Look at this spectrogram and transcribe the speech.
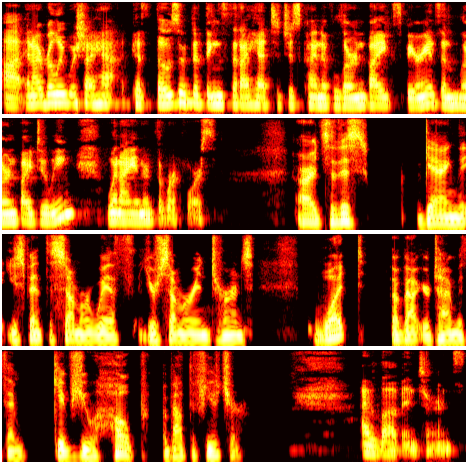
Uh, and I really wish I had because those are the things that I had to just kind of learn by experience and learn by doing when I entered the workforce. All right. So this gang that you spent the summer with, your summer interns, what about your time with them gives you hope about the future? I love interns.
